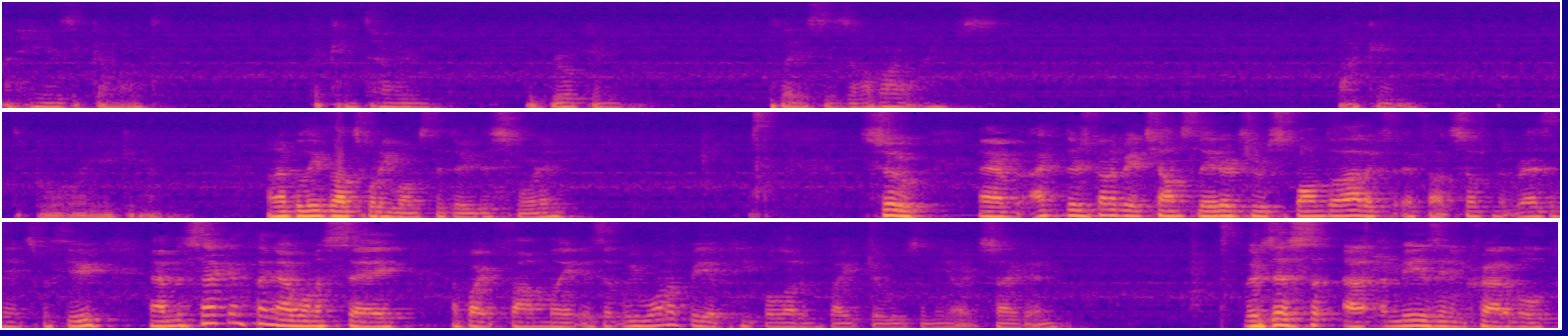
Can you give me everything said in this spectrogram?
And He is a God that can turn the broken places of our lives back in to glory again. And I believe that's what He wants to do this morning. So, um, I, there's going to be a chance later to respond to that if, if that's something that resonates with you. Um, the second thing I want to say about family is that we want to be a people that invite those on the outside in. There's this uh, amazing, incredible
